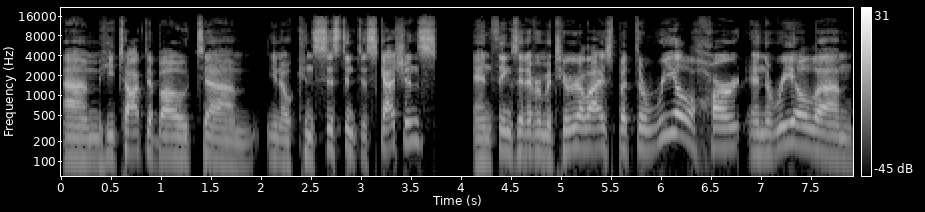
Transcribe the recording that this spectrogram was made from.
um, he talked about um, you know consistent discussions and things that never materialized, but the real heart and the real um,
